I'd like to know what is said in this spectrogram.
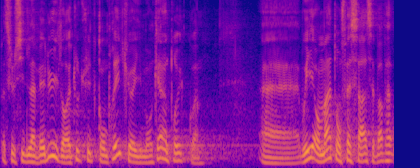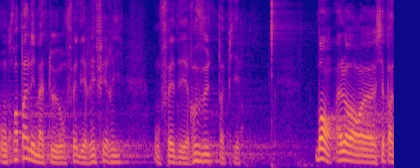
Parce que s'il l'avait lu, il aurait tout de suite compris qu'il manquait un truc. Euh, oui, en maths, on fait ça. On ne croit pas les matheux, on fait des référies, on fait des revues de papier. Bon, alors, euh, pas,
